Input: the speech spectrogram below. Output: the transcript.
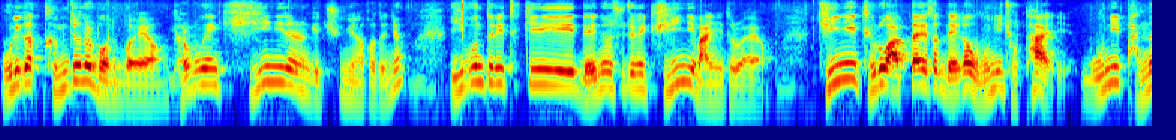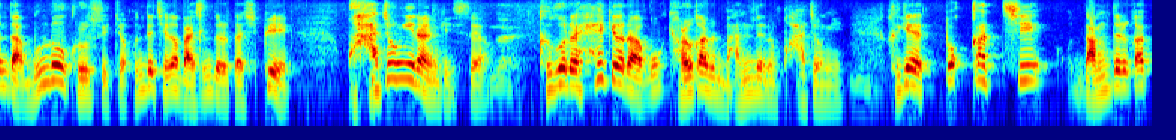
우리가 금전을 버는 거예요. 네. 결국엔 귀인이라는 게 중요하거든요. 음. 이분들이 특히 내년 수준에 귀인이 많이 들어와요. 귀인이 들어왔다 해서 내가 운이 좋다, 운이 받는다. 물론 그럴 수 있죠. 근데 제가 말씀드렸다시피 과정이라는 게 있어요. 네. 그거를 해결하고 결과를 만드는 과정이. 음. 그게 똑같이 남들과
